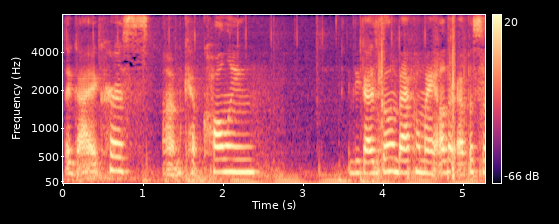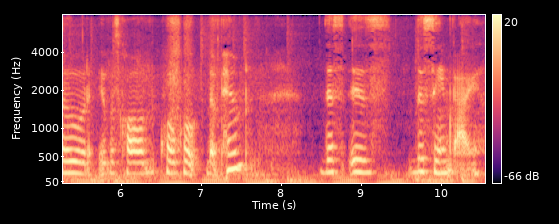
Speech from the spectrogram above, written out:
the guy Chris um, kept calling. If you guys going back on my other episode, it was called quote quote the pimp. This is the same guy.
